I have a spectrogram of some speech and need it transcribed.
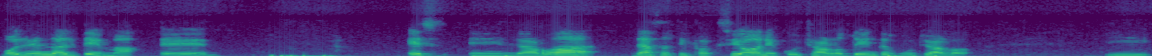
volviendo al tema, eh, es la verdad, da satisfacción escucharlo, tienen que escucharlo. Y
